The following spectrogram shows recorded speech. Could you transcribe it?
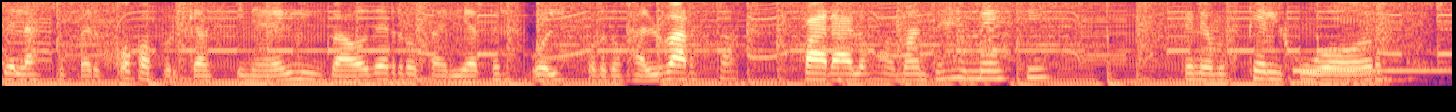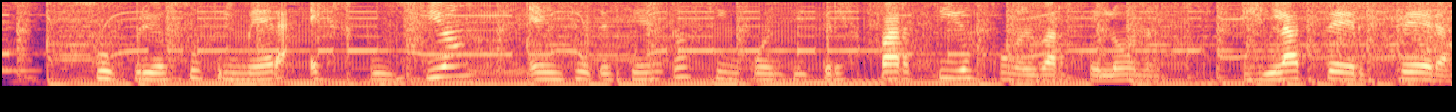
de la Supercopa porque al final el Bilbao derrotaría tres goles por dos al Barça. Para los amantes de Messi, tenemos que el jugador sufrió su primera expulsión en 753 partidos con el Barcelona. Es la tercera,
